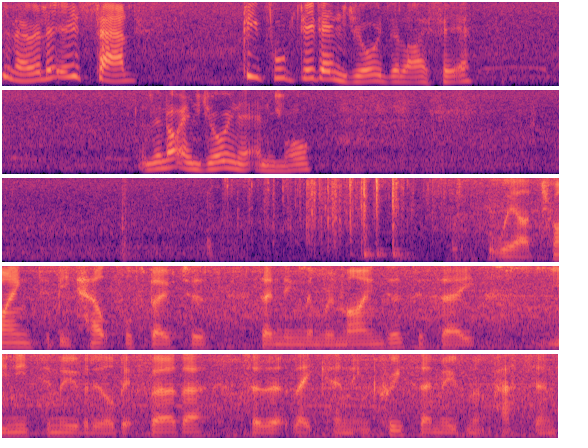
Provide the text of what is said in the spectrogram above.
you know, and it is sad. People did enjoy the life here. And they're not enjoying it anymore. We are trying to be helpful to boaters, sending them reminders to say, you need to move a little bit further so that they can increase their movement pattern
